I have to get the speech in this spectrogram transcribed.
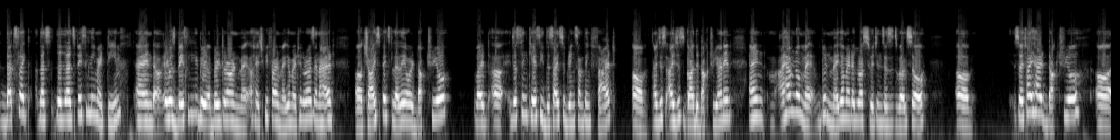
that's like that's that's basically my team, and uh, it was basically built around Me- HP Fire Mega Metagross, and I had uh, Choice Specs, Lele, or Dugtrio but uh, just in case he decides to bring something fat um, I just I just got the Dugtrio in, and I have no me- good Mega Metagross switch-ins as well. So, uh, so if I had Dugtrio, uh,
